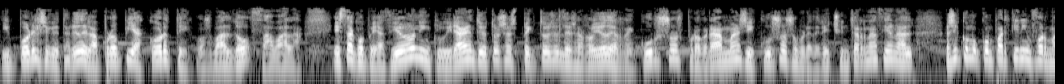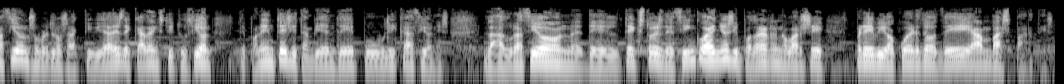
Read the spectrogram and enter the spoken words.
y por el secretario de la propia Corte, Osvaldo Zavala. Esta cooperación incluirá, entre otros aspectos, el desarrollo de recursos, programas y cursos sobre derecho internacional, así como compartir información sobre las actividades de cada institución, de ponentes y también de publicaciones. La duración del texto es de cinco años y podrá renovarse previo acuerdo de ambas partes.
